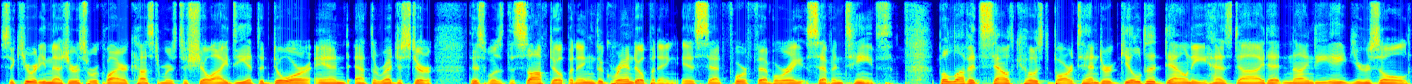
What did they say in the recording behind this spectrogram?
Security measures require customers to show ID at the door and at the register. This was the soft opening. The grand opening is set for February 17th. Beloved South Coast bartender Gilda Downey has died at 98 years old.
